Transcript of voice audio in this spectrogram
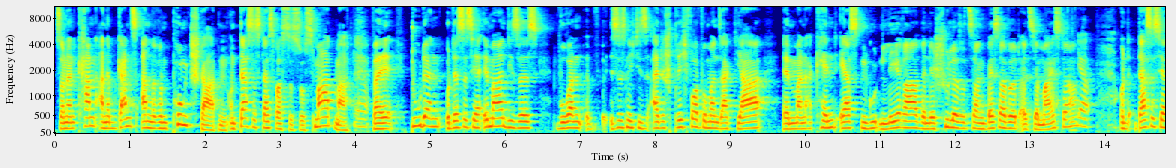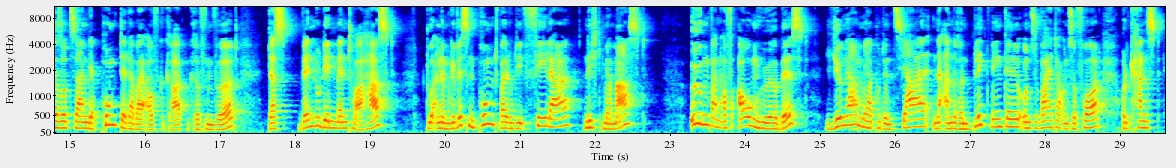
sondern kann an einem ganz anderen Punkt starten. Und das ist das, was das so smart macht. Ja. Weil du dann, und das ist ja immer dieses, woran, ist es nicht dieses alte Sprichwort, wo man sagt, ja, äh, man erkennt erst einen guten Lehrer, wenn der Schüler sozusagen besser wird als der Meister. Ja. Und das ist ja sozusagen der Punkt, der dabei aufgegriffen wird, dass wenn du den Mentor hast, du an einem gewissen Punkt, weil du die Fehler nicht mehr machst, irgendwann auf Augenhöhe bist, jünger, mehr Potenzial, einen anderen Blickwinkel und so weiter und so fort und kannst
